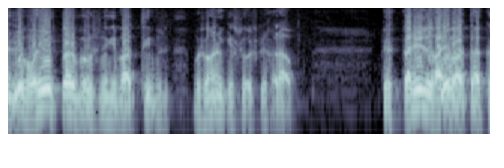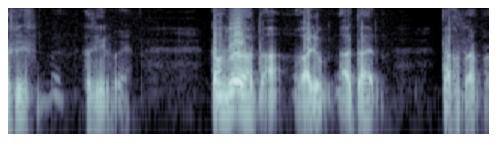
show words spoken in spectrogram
عجیب غریب طور پر اس میں یہ بات تھی مسلمانوں کی سوچ کے خلاف کہ قلیل غالب آتا ہے کثیر کثیر پہ کمزور آتا غالب آتا ہے طاقتور پر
